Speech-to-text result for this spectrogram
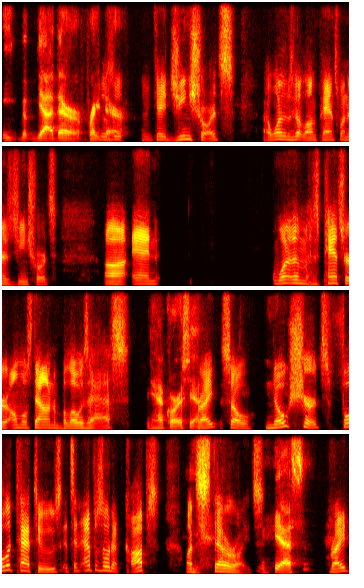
Yeah. There. Right Those there. are- okay, jean shorts. Uh, one of them's got long pants. One has jean shorts. Uh, and one of them, his pants are almost down below his ass. Yeah. Of course. Yeah. Right. So no shirts, full of tattoos. It's an episode of Cops on steroids. Yes. Right.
